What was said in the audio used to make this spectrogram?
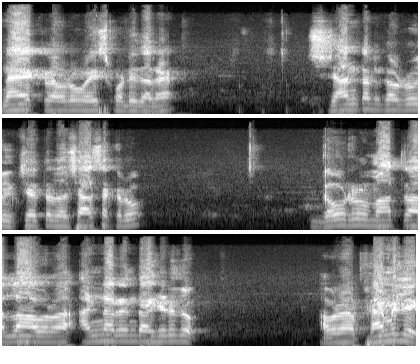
ನಾಯಕ್ರವರು ವಹಿಸಿಕೊಂಡಿದ್ದಾರೆ. ಶಾಂತನ್ ಗೌಡರು ಈ ಕ್ಷೇತ್ರದ ಶಾಸಕರು. ಗೌಡರು ಮಾತ್ರ ಅಲ್ಲ, ಅವರ ಅಣ್ಣರಿಂದ ಹಿಡಿದು ಅವರ ಫ್ಯಾಮಿಲಿ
